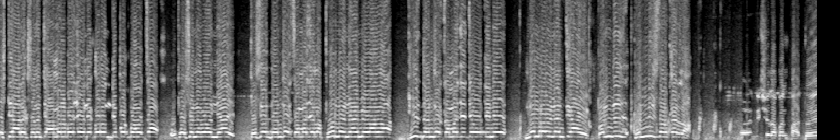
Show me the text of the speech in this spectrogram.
एस टी आरक्षणाची अंमलबजावणी करून दीपक उपोषणाला न्याय तसेच धनगर समाजाला पूर्ण न्याय मिळावा हीच धनगर समाजाच्या वतीने नम्र विनंती आहे. फडणवीस फडणवीस सरकारला. निश्चित आपण पाहतोय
